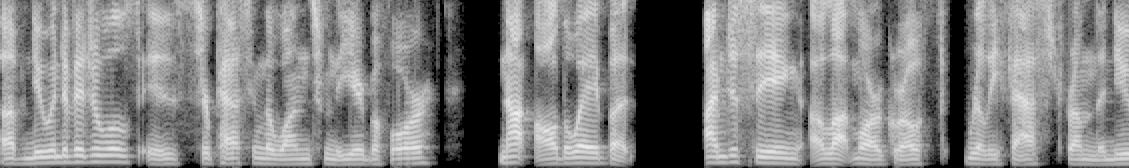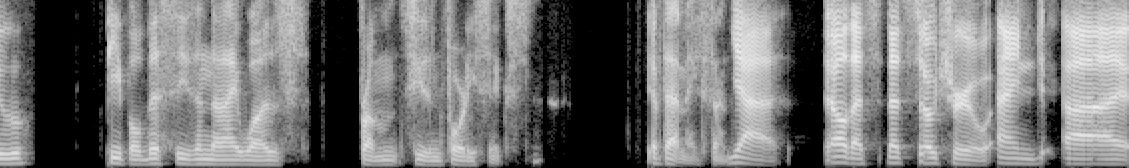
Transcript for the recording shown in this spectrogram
of new individuals is surpassing the ones from the year before. Not all the way, but I'm just seeing a lot more growth really fast from the new people this season than I was from season 46. If that makes sense. Yeah. No, that's that's so true. And uh,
